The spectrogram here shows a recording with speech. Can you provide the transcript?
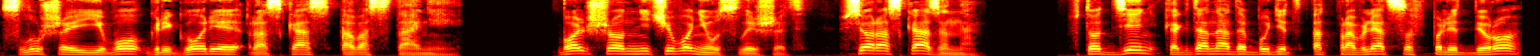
слушая его, Григория, рассказ о восстании. Больше он ничего не услышит. Все рассказано. В тот день, когда надо будет отправляться в политбюро,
